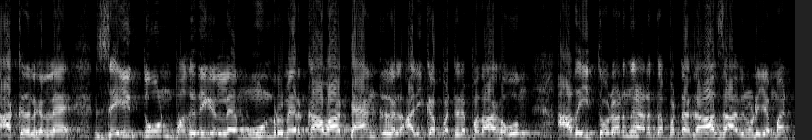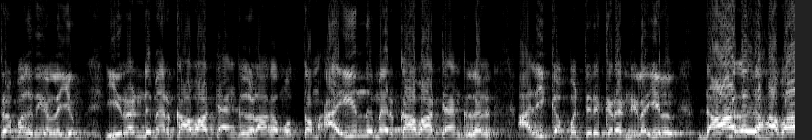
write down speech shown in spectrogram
தாக்குதல்களில் ஜெய்தூன் பகுதிகளில் மூன்று மெர்காவா டேங்குகள் அளிக்கப்பட்டிருப்பதாகவும் அதை தொடர்ந்து நடத்தப்பட்ட காசாவினுடைய மற்ற பகுதிகளிலையும் இரண்டு மெர்காவா டேங்குகளாக மொத்தம் ஐந்து மெர்காவா டேங்குகள் அளிக்கப்பட்டிருக்கிற நிலையில் தாலல் ஹவா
